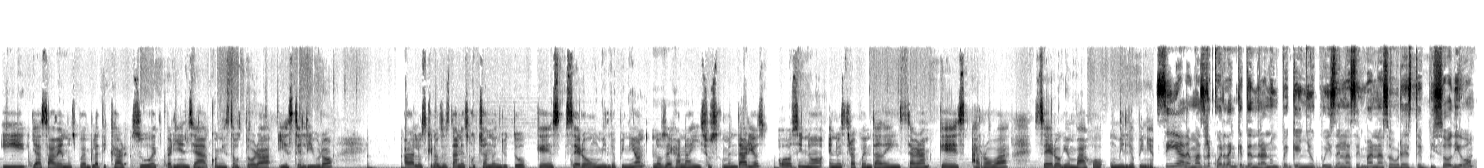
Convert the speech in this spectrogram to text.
Y ya saben, nos pueden platicar su experiencia con esta autora y este libro. Para los que nos están escuchando en YouTube, que es Cero Humilde Opinión, nos dejan ahí sus comentarios o si no, en nuestra cuenta de Instagram, que es arroba cero-humilde opinión. Sí, además recuerden que tendrán un pequeño quiz en la semana sobre este episodio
